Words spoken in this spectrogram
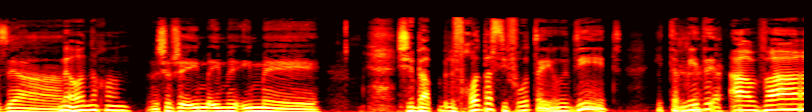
זה ה... מאוד נכון. אני חושב שאם... אם, אם, אה, שלפחות בספרות היהודית, היא תמיד אהבה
